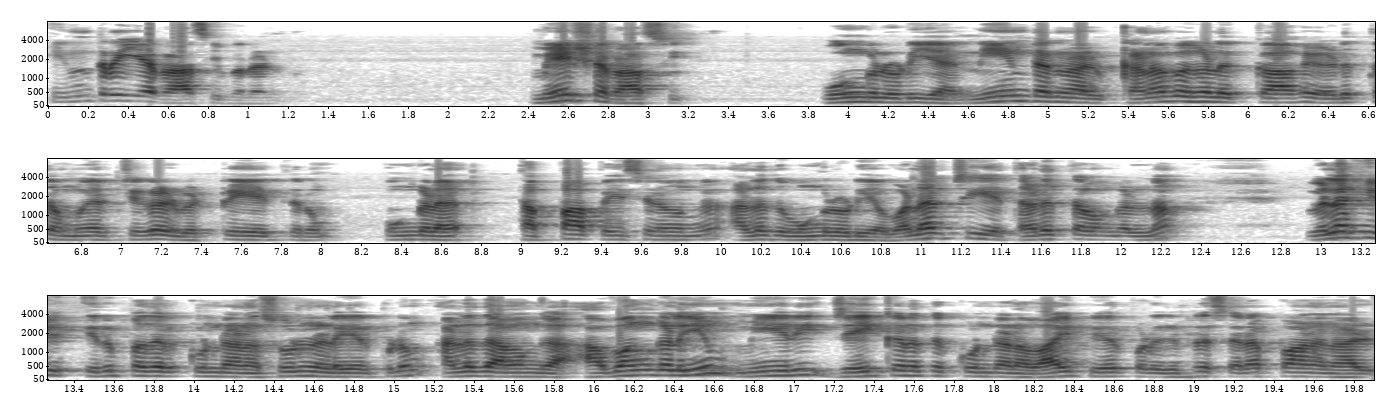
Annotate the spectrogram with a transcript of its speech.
இன்றைய ராசி பலன் மேஷ ராசி உங்களுடைய நீண்ட நாள் கனவுகளுக்காக எடுத்த முயற்சிகள் வெற்றியை தரும். உங்களை தப்பாக பேசினவங்க அல்லது உங்களுடைய வளர்ச்சியை தடுத்தவங்கள்லாம் விலகி இருப்பதற்குண்டான சூழ்நிலை ஏற்படும். அல்லது அவங்க அவங்களையும் மீறி ஜெயிக்கிறதுக்கு உண்டான வாய்ப்பு ஏற்படுகின்ற சிறப்பான நாள்.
